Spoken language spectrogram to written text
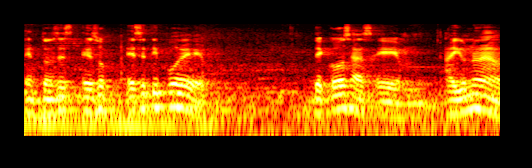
Entonces eso, ese tipo de, de cosas, eh, hay una,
